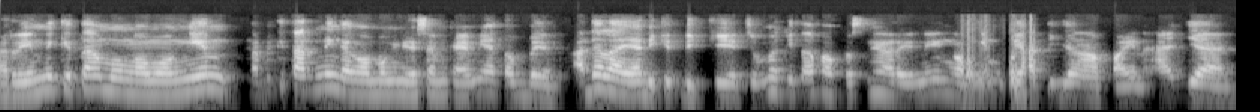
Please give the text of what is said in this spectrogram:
Hari ini kita mau ngomongin, tapi kita hari ini nggak ngomongin YSMKMI atau BEM. Ada lah ya dikit-dikit, cuma kita fokusnya hari ini ngomongin kuliah K3 ngapain aja.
